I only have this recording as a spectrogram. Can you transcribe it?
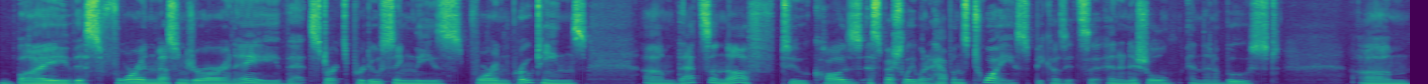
by this foreign messenger RNA that starts producing these foreign proteins, um, that's enough to cause, especially when it happens twice, because it's a, an initial and then a boost um,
